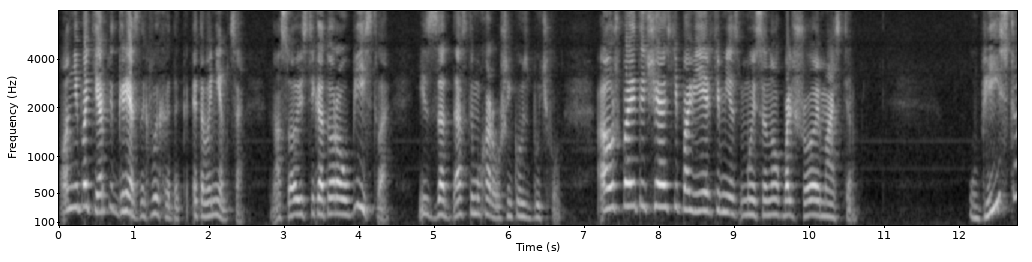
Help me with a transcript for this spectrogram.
Он не потерпит грязных выходок этого немца, на совести которого убийство, и задаст ему хорошенькую взбучку. А уж по этой части, поверьте мне, мой сынок большой мастер. «Убийство?»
